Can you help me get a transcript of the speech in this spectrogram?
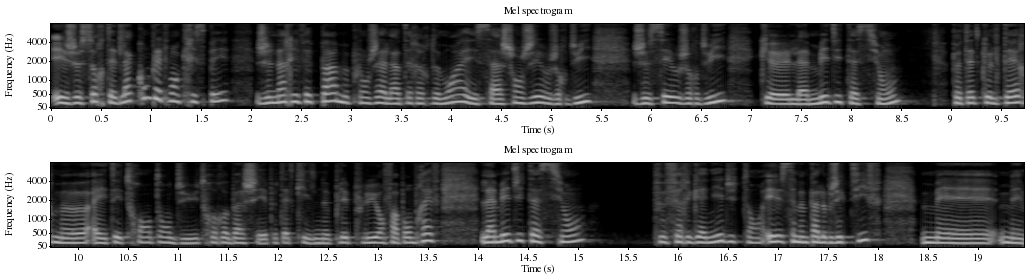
et je sortais de là complètement crispée. Je n'arrivais pas à me plonger à l'intérieur de moi et ça a changé aujourd'hui. Je sais aujourd'hui que la méditation, Peut-être que le terme a été trop entendu, trop rebâché, peut-être qu'il ne plaît plus. Enfin bon, bref, la méditation peut faire gagner du temps. Et c'est même pas l'objectif, mais, mais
